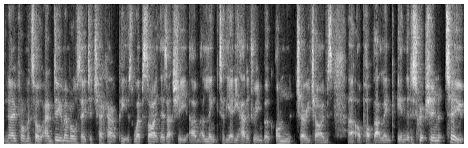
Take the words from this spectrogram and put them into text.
No problem at all. And do remember also to check out Peter's website. There's actually um, a link to the Eddie Had a Dream book on Cherry Chimes. Uh, I'll pop that link in the description too.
